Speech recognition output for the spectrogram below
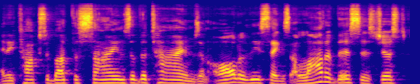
and he talks about the signs of the times and all of these things. A lot of this is just,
